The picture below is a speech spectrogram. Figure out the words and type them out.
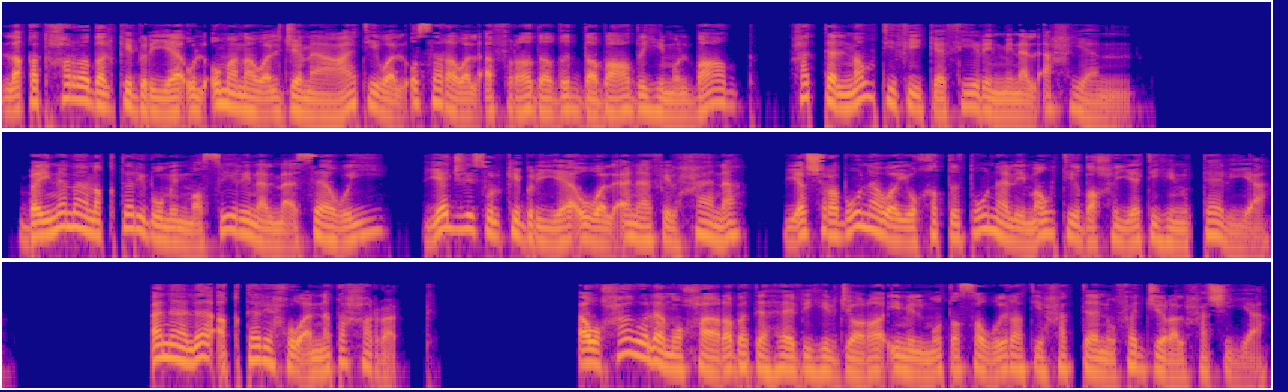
لقد حرض الكبرياء الأمم والجماعات والأسر والأفراد ضد بعضهم البعض حتى الموت في كثير من الأحيان. بينما نقترب من مصيرنا المأساوي يجلس الكبرياء والأنا في الحانة يشربون ويخططون لموت ضحيتهم التالية. أنا لا أقترح أن نتحرك. أو حاول محاربة هذه الجرائم المتصورة حتى نفجر الحشية.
